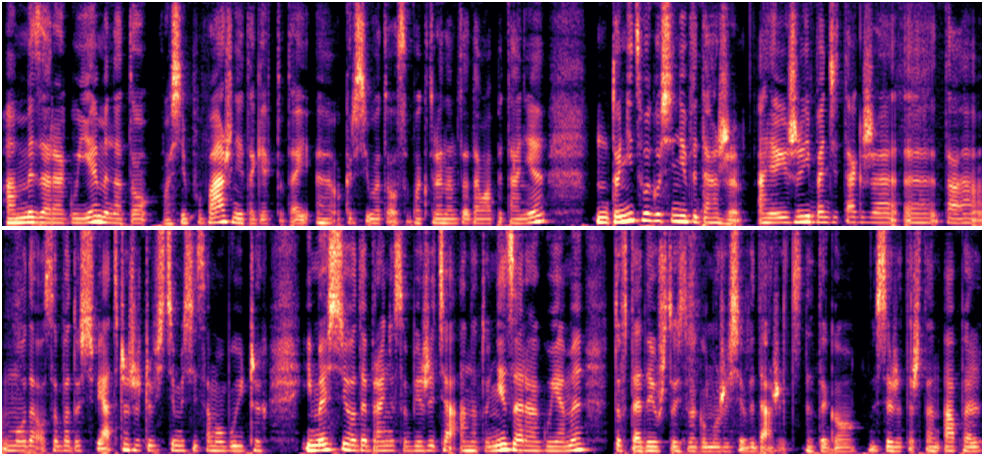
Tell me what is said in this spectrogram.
a my zareagujemy na to właśnie poważnie, tak jak tutaj e, określiła to osoba, która nam zadała pytanie, mm, to nic złego się nie wydarzy. A jeżeli będzie tak, że e, ta młoda osoba doświadcza rzeczywiście myśli samobójczych i myśli o odebraniu sobie życia, a na to nie zareagujemy, to wtedy już coś złego może się wydarzyć. Dlatego myślę, że też ten apel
